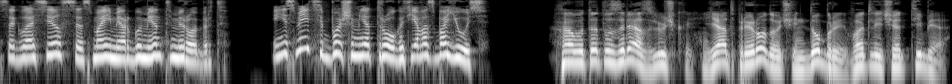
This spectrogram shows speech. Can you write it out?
Согласился с моими аргументами Роберт. И не смейте больше меня трогать, я вас боюсь. А вот это зря, злючкой. Я от природы очень добрый, в отличие от тебя.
